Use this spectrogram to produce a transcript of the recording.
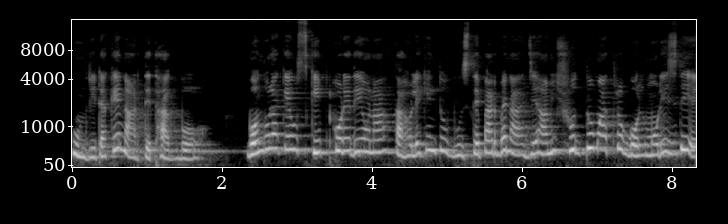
কুঁদরিটাকে নাড়তে থাকব। বন্ধুরা, কেউ স্কিপ করে দিও না, তাহলে কিন্তু বুঝতে পারবে না যে আমি শুধুমাত্র গোলমরিচ দিয়ে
